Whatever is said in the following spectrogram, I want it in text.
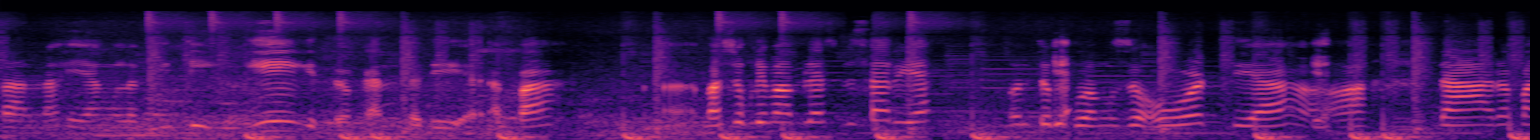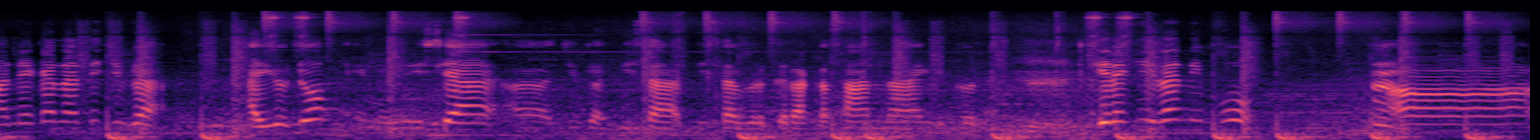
ranah yang lebih tinggi gitu kan. Tadi apa? Uh, masuk 15 besar ya untuk yeah. Guangzhou Award ya. Yeah. Nah, harapannya kan nanti juga ayo dong Indonesia uh, juga bisa bisa bergerak ke sana gitu. Kira-kira nih Bu uh,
